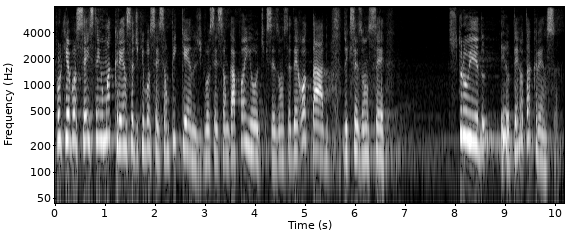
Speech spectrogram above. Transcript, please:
porque vocês têm uma crença de que vocês são pequenos, de que vocês são gafanhotos, de que vocês vão ser derrotados, de que vocês vão ser destruídos. Eu tenho outra crença.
